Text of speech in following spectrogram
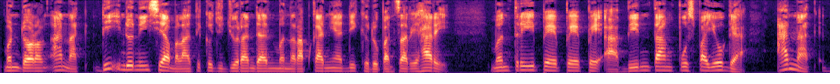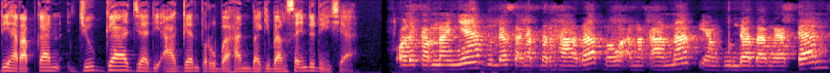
mendorong anak di Indonesia melatih kejujuran dan menerapkannya di kehidupan sehari-hari. Menteri PPPA Bintang Puspayoga, anak diharapkan juga jadi agen perubahan bagi bangsa Indonesia. Oleh karenanya, Bunda sangat berharap bahwa anak-anak yang Bunda banggakan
